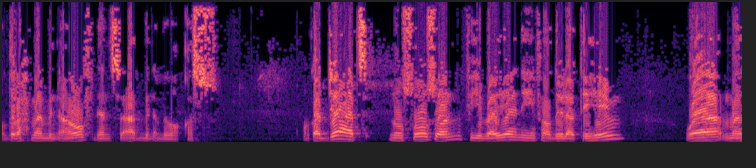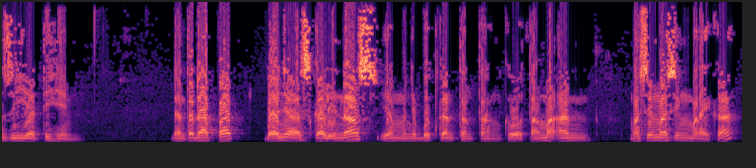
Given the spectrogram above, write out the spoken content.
Abdurrahman bin Auf dan Sa'ad bin Abi Waqqas. Maka ja'at nususun fi bayani fadilatihim wa maziyatihim. Dan terdapat banyak sekali nas yang menyebutkan tentang keutamaan masing-masing mereka,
